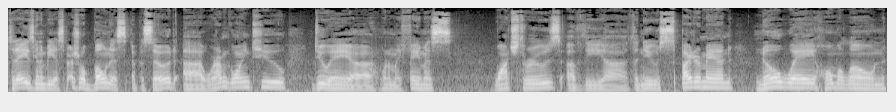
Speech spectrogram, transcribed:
today is going to be a special bonus episode uh, where I'm going to do a uh, one of my famous watch throughs of the uh, the new Spider-Man No Way Home Alone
